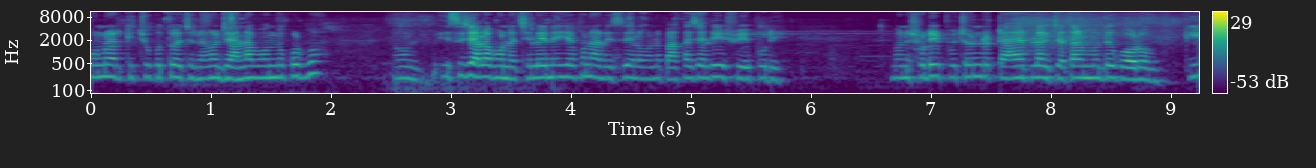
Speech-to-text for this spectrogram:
কোনো আর কিছু করতে পারছি না। এখন জানা বন্ধ করব। এখন এসি চালাবো না। ছেলে নেই যখন, আর এসি চালাবো না। পাখা চালিয়ে শুয়ে পড়ি। মানে শরীর প্রচণ্ড টায়ার্ড লাগছে। তার মধ্যে গরম। কি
